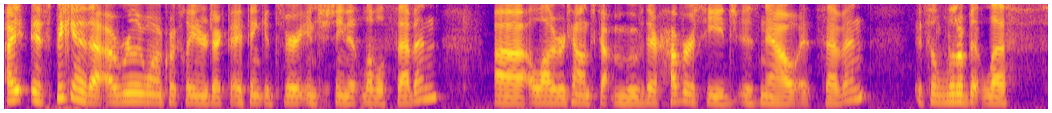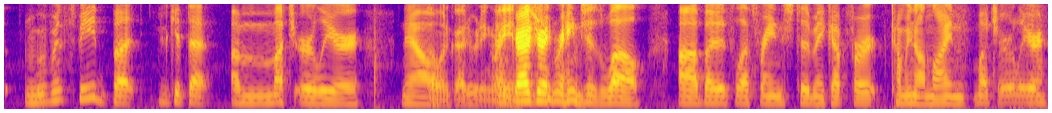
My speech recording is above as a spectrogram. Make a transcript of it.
I and speaking of that, I really want to quickly interject. I think it's very interesting at level seven. Uh, a lot of her talents got moved. Their hover siege is now at seven. It's a little bit less movement speed, but you get that a much earlier now. Oh, and graduating and range. graduating range as well. Uh, but it's less range to make up for coming online much earlier.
